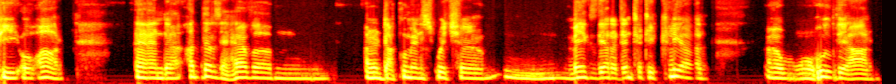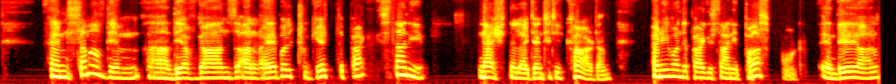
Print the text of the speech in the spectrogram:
POR. And uh, others have um, documents which uh, makes their identity clear uh, who they are. And some of them, the Afghans, are able to get the Pakistani national identity card and even the Pakistani passport. And they are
